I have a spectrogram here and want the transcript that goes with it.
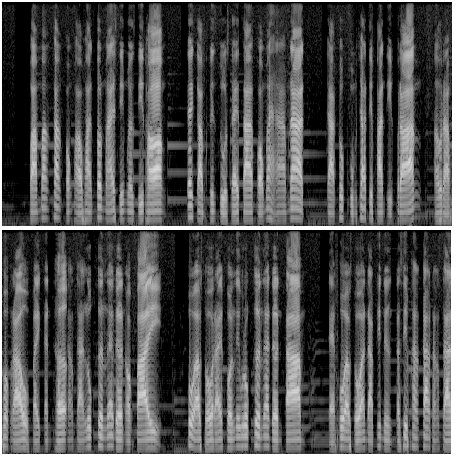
2 ความมั่งคั่งของเผ่าพันธุ์ต้นไม้สีเงินสีทอง ได้กลับคืนสู่สายตาของมหาอำนาจ จากทุกกลุ่มชาติพันธุ์อีกครั้ง เอาละพวกเราไปกันเถอะทั้งสารลุกขึ้นและเดินออกไป ผู้อาโสหลายคนรีบลุกขึ้นและเดินตาม แต่ผู้อาโสอันดับที่หนึ่งกระซิบข้างๆทางสาร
